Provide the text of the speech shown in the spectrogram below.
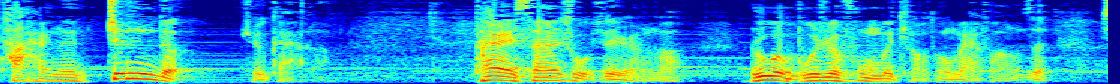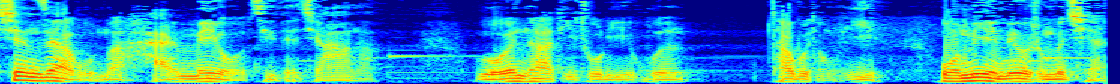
他还能真的去改了。他也三十五岁的人了，如果不是父母挑头买房子，现在我们还没有自己的家呢。我跟他提出离婚，他不同意。我们也没有什么钱，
